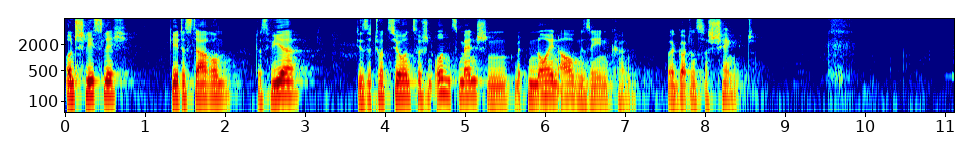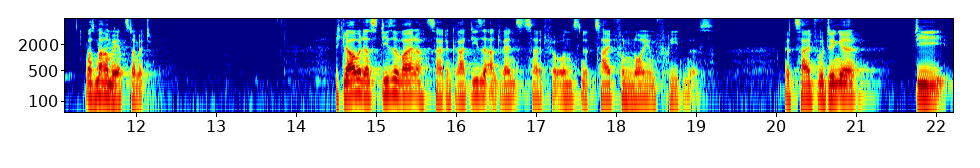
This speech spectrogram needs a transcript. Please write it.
Und schließlich geht es darum, dass wir die Situation zwischen uns Menschen mit neuen Augen sehen können, weil Gott uns das schenkt. Was machen wir jetzt damit? Ich glaube, dass diese Weihnachtszeit und gerade diese Adventszeit für uns eine Zeit von neuem Frieden ist. Eine Zeit, wo Dinge die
